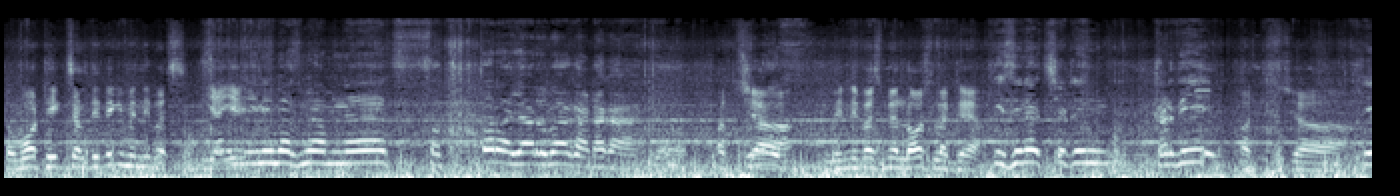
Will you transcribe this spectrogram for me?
तो वो ठीक चलती थी कि मिनी बस? या ये मिनी बस में हमने सत्तर हज़ार रुपया घाटा खाया। अच्छा। मिनी बस में लॉस लग गया। किसी ने चिटिंग कर दी। अच्छा। कि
